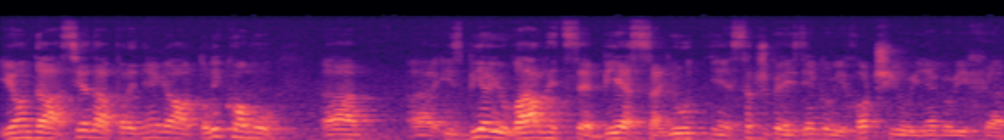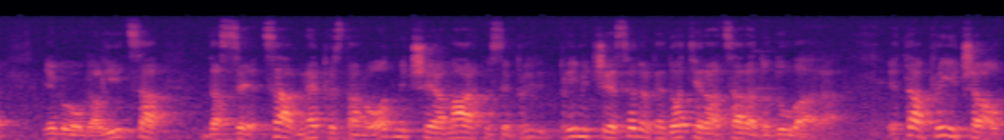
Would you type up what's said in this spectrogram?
i onda sjeda pored njega, a toliko mu a, a, izbijaju varnice, bijesa, ljutnje, srđbe iz njegovih očiju i njegovih, njegovog lica, da se car neprestano odmiče, a Marko se pri, primiče sve dok ne dotjera cara do duvara. E ta priča o,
